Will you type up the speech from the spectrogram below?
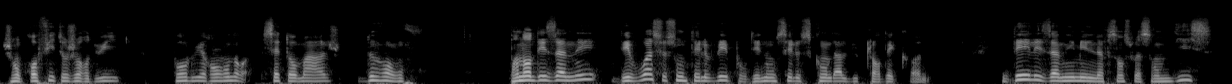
J'en profite aujourd'hui pour lui rendre cet hommage devant vous. Pendant des années, des voix se sont élevées pour dénoncer le scandale du chlordécone. Dès les années 1970,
